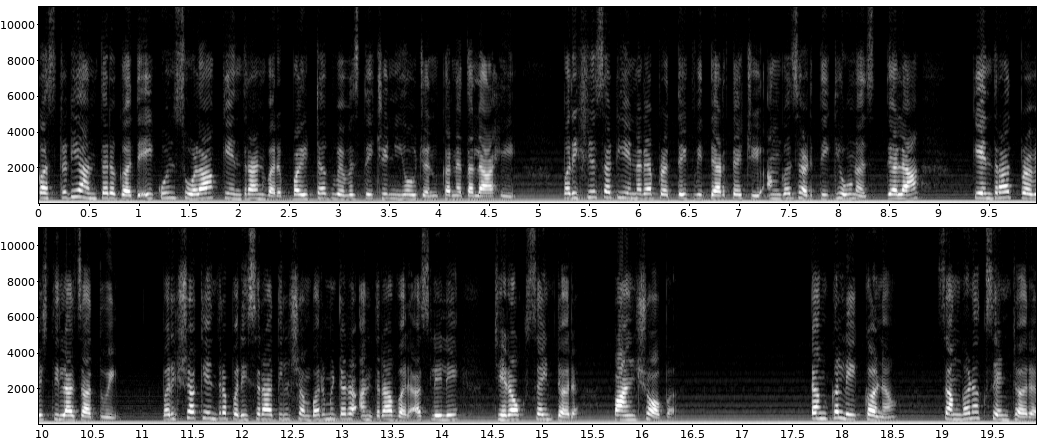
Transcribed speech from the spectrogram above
कस्टडी अंतर्गत एकूण सोळा केंद्रांवर बैठक व्यवस्थेचे नियोजन करण्यात आलं आहे. परीक्षेसाठी येणाऱ्या प्रत्येक विद्यार्थ्याची अंगझडती घेऊनच त्याला केंद्रात प्रवेश दिला जातोय. परीक्षा केंद्र परिसरातील शंभर मीटर अंतरावर असलेले झेरॉक्स सेंटर पानशॉप टंकलेखन संगणक सेंटर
